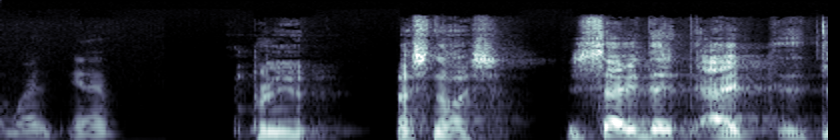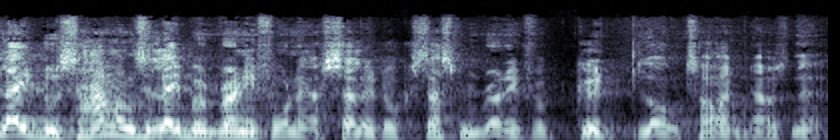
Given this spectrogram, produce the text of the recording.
Went. Yeah. Brilliant. That's nice. So the uh, labels. How long's the label running for now, Selador? Because that's been running for a good long time now, isn't it?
